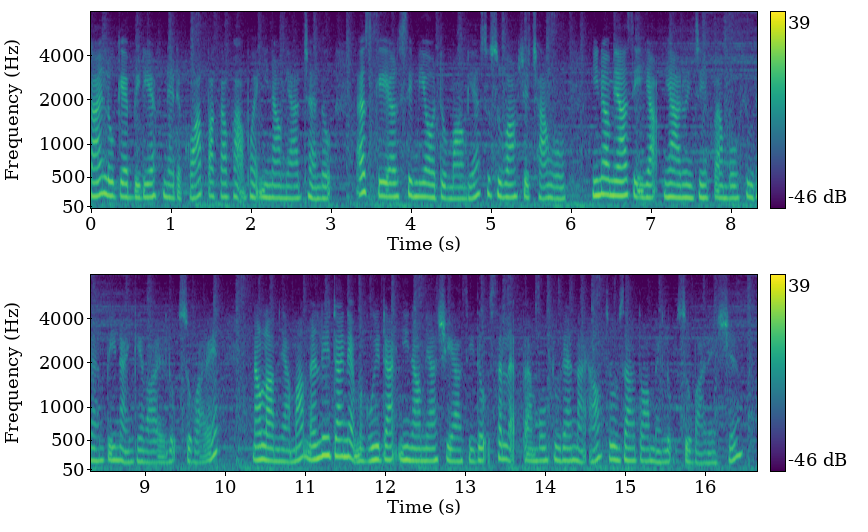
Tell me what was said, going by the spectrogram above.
ကိုင်း local PDF နဲ့တကွာပကဖအဖွဲ့ညီနောင်များထံသို့ SKL စီမီယိုတူမောင်ပြန်စုစုပေါင်း၈ချောင်းကိုညီနောင်များစီရောက်ညာတွင်ချင်းပံ့ပိုးလှူဒန်းပေးနိုင်ခဲ့ပါတယ်လို့ဆိုပါတယ်။နောက်လာများမှာမန္တလေးတိုင်းနဲ့မကွေးတိုင်းညီနောင်များရှိရာစီတို့ဆက်လက်ပံ့ပိုးလှူဒန်းနိုင်အောင်ကြိုးစားသွားမယ်လို့ဆိုပါတယ်ရှင်။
